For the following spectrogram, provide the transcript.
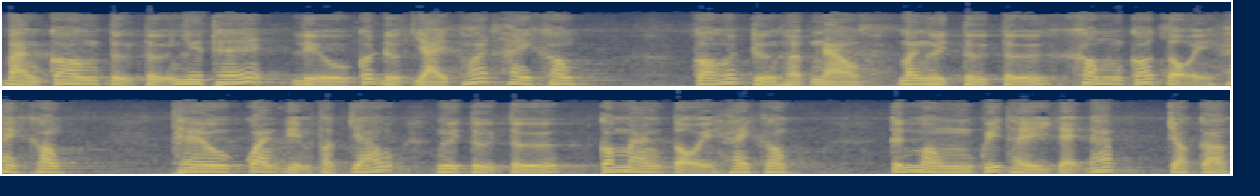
bạn con tự tử như thế liệu có được giải thoát hay không? Có trường hợp nào mà người tự tử không có tội hay không? Theo quan điểm phật giáo, người tự tử có mang tội hay không? Kính mong quý thầy giải đáp cho con.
